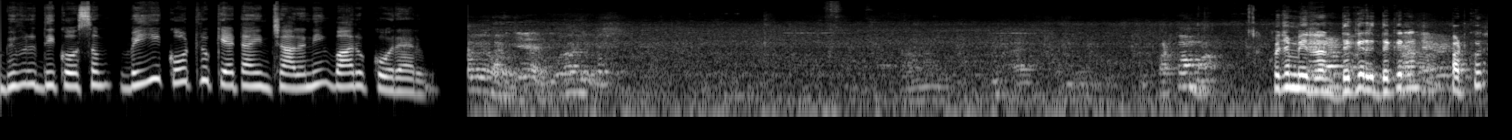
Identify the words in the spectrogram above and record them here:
అభివృద్ధి కోసం వెయ్యి కోట్లు కేటాయించాలని వారు కోరారు. పట్టుకోమ్మా. కొంచెం మీరు దగ్గర దగ్గర పట్టుకోరు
